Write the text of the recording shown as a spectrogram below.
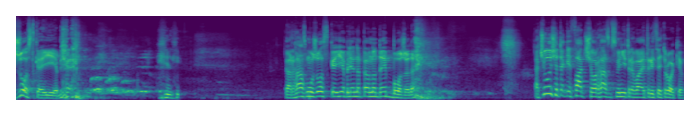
Жорстка єбля. Оргазм у жорстка єбля, напевно, дай Боже, да? А чули ще такий факт, що оргазм в свині триває 30 років?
